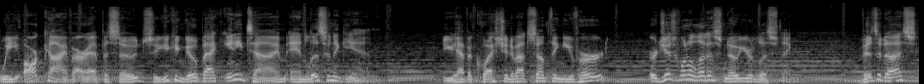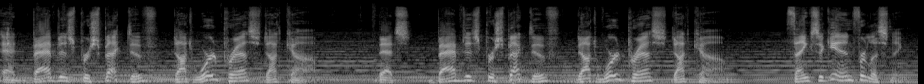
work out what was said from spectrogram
We archive our episodes so you can go back anytime and listen again. Do you have a question about something you've heard? Or just want to let us know you're listening? Visit us at baptistperspective.wordpress.com. That's baptistperspective.wordpress.com. Thanks again for listening.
